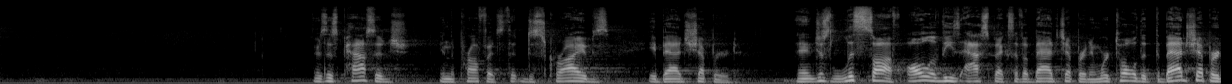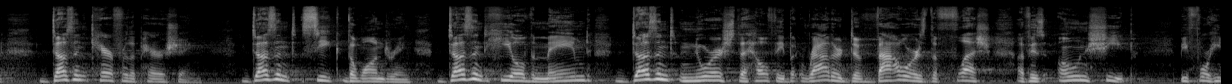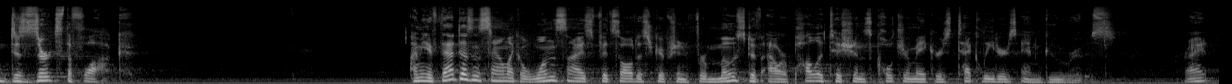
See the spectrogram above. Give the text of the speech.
There's this passage in the prophets that describes a bad shepherd. And it just lists off all of these aspects of a bad shepherd. And we're told that the bad shepherd doesn't care for the perishing, doesn't seek the wandering, doesn't heal the maimed, doesn't nourish the healthy, but rather devours the flesh of his own sheep before he deserts the flock. I mean, if that doesn't sound like a one size fits all description for most of our politicians, culture makers, tech leaders, and gurus, right?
